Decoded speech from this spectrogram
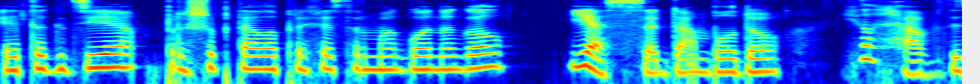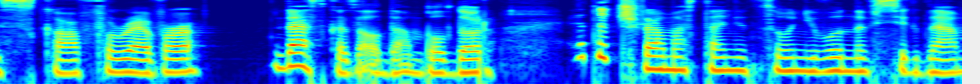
«Это где?» — прошептала профессор МакГонагал. «Yes», — said Dumbledore. «He'll have this scar forever». «Да», — сказал Дамблдор. «Этот шрам останется у него навсегда».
